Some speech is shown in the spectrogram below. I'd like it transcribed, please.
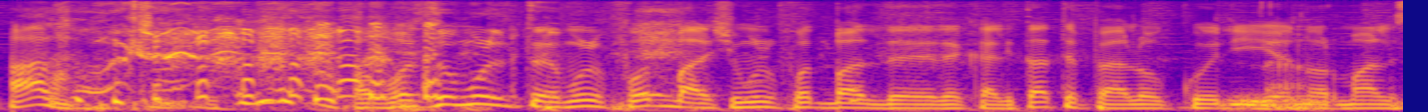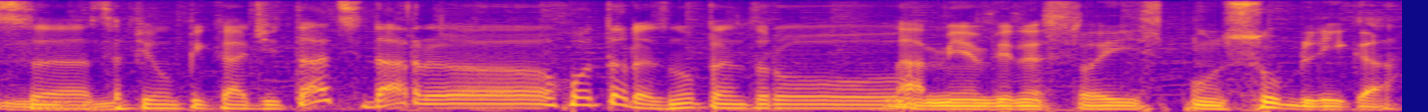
A, la ochi. Au văzut mult, mult fotbal și mult fotbal de, de calitate pe alocuri. Da. E normal să, să fie un pic agitați, dar uh, hotărăți, nu? Pentru... Da, mie îmi vine să îi spun subliga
